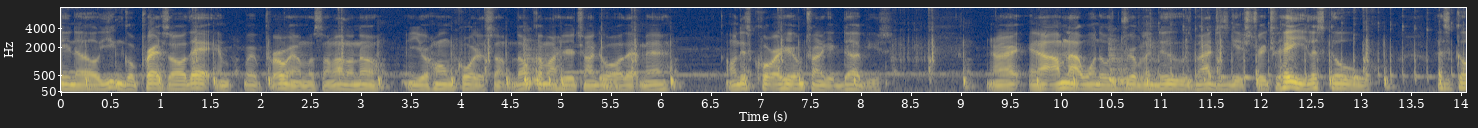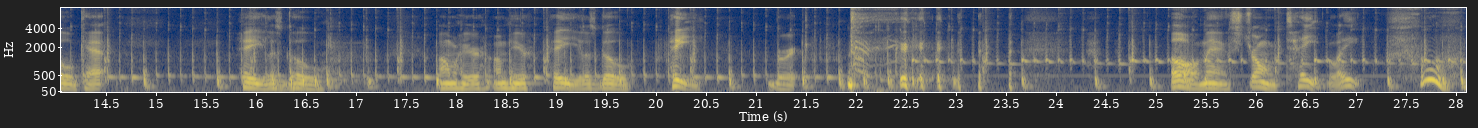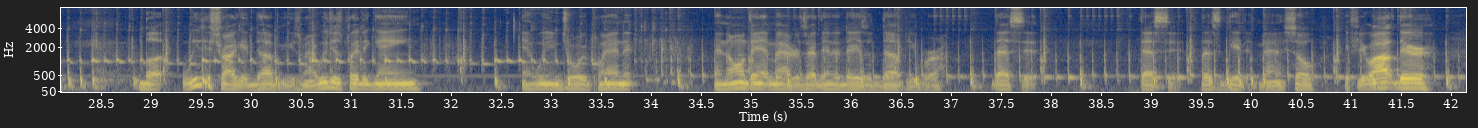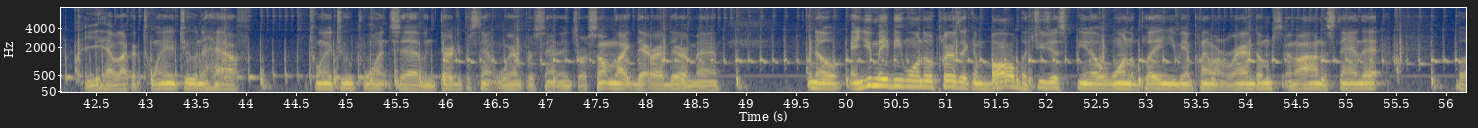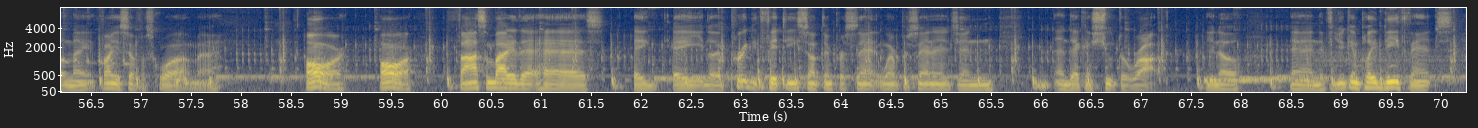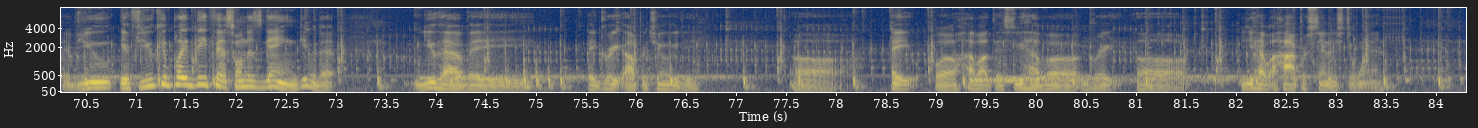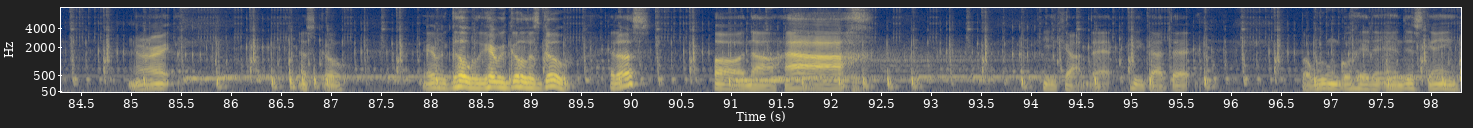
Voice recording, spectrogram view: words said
You know, you can go press all that and program or something. I don't know, in your home court or something. Don't come out here trying to do all that, man. On this court right here, I'm trying to get W's. All right, and I, am not one of those dribbling dudes, man. I just get straight to, hey, let's go, let's go, Cap. Hey, let's go. I'm here. I'm here. Hey, let's go. Hey, brick. oh man, strong tape late. Whew. But we just try to get W's, man. We just play the game and we enjoy playing it. And the only thing that matters at the end of the day is a W, bro. That's it. That's it. Let's get it, man. So if you're out there and you have like a 22 and a half, 22.7, 30% win percentage or something like that right there, man you know, and you may be one of those players that can ball, but you just, you know, want to play and you've been playing with randoms, and I understand that. But man, find yourself a squad, man. Or, or find somebody that has a a like pretty fifty something percent win percentage and and that can shoot the rock, you know. And if you can play defense, if you if you can play defense on this game, give me that. You have a a great opportunity. Uh, Hey, well, how about this? You have a great, uh, you have a high percentage to win. All right, let's go. There we go. Here we go. Let's go. At us? Oh no. Ah. He got that. He got that. But we're gonna go ahead and end this game.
